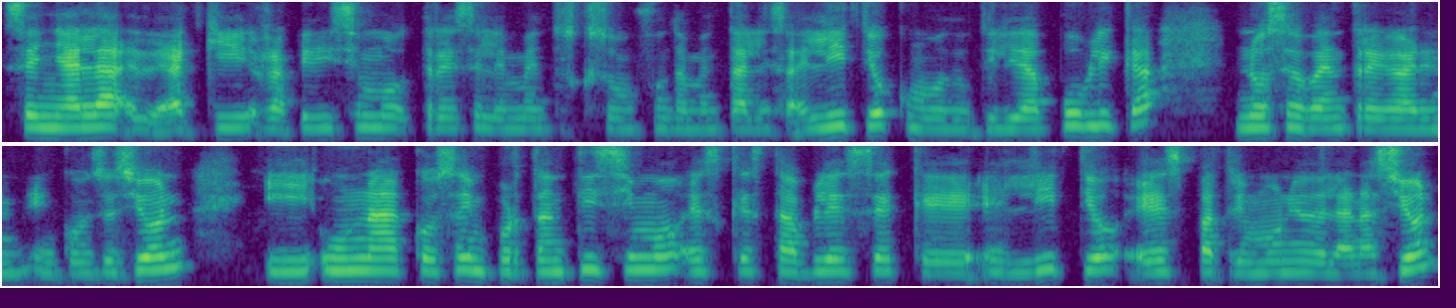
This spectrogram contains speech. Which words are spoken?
señala eh, aquí rapidísimo tres elementos que son fundamentales. El litio como de utilidad pública no se va a entregar en, en concesión y una cosa importantísimo es que establece que el litio es patrimonio de la nación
